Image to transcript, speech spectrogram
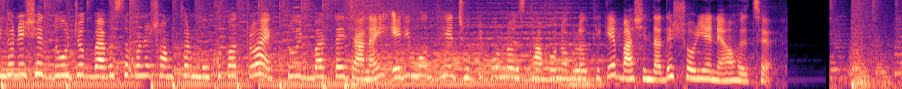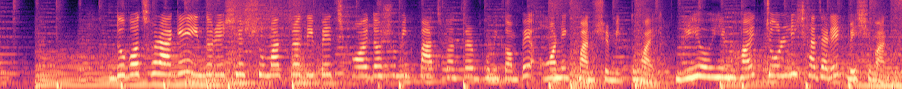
ইন্দোনেশিয়ার দুর্যোগ ব্যবস্থাপনা সংস্থার মুখপাত্র এক টুইট বার্তায় জানায়, এরই মধ্যে ঝুঁকিপূর্ণ স্থাপনাগুলো থেকে বাসিন্দাদের সরিয়ে নেওয়া হয়েছে। দুবছর আগে ইন্দোনেশিয়ার সুমাত্রা দ্বীপে ছয় দশমিক পাঁচ মাত্রার ভূমিকম্পে অনেক মানুষের মৃত্যু হয়। গৃহহীন হয় চল্লিশ হাজারের বেশি মানুষ।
